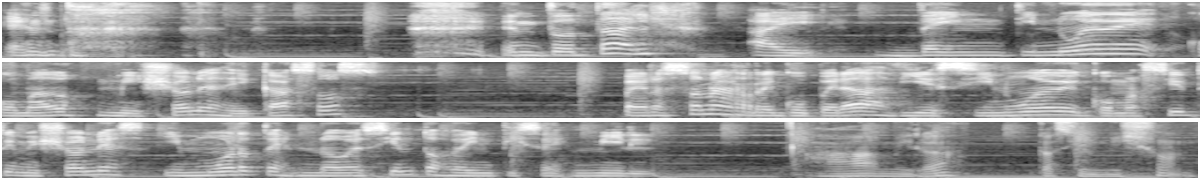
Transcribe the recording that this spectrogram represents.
en, to- En total hay 29,2 millones de casos, personas recuperadas 19,7 millones y muertes 926 mil. Ah, mira, casi un millón.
